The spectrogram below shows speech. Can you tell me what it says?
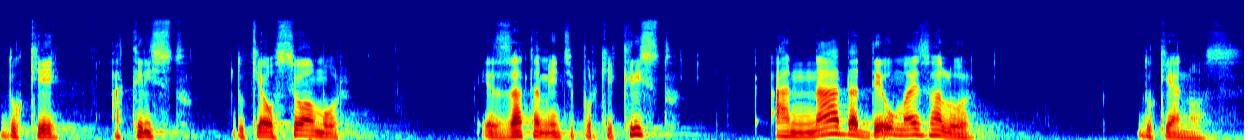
do que a Cristo, do que ao seu amor. Exatamente porque Cristo a nada deu mais valor do que a nós.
